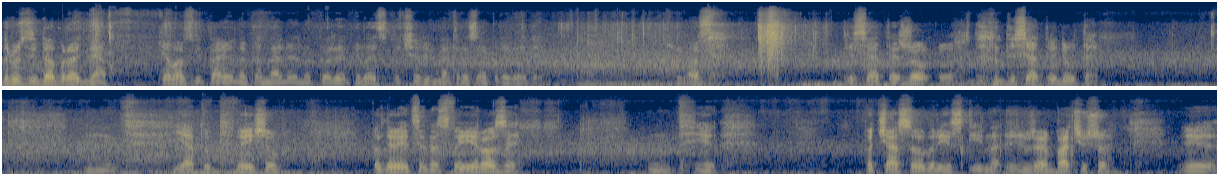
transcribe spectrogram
Друзі, доброго дня! Я вас вітаю на каналі Анатолія Білецького, чарівна краса привиди. У нас 10, жов... 10 люте. Я тут вийшов подивитися на свої рози. По часу обрізки. І вже бачу, що е,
